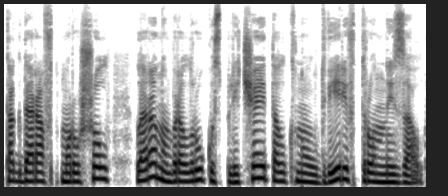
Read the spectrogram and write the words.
Когда Рафтмор ушел, Лоран убрал руку с плеча и толкнул двери в тронный зал.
